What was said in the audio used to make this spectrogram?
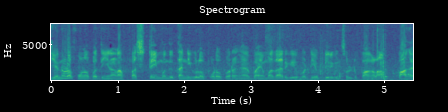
என்னோடய ஃபோனை பார்த்தீங்கன்னா நான் ஃபஸ்ட் டைம் வந்து தண்ணிக்குள்ளே போட போகிறேங்க பயமாக தான் இருக்குது பட் எப்படி இருக்குன்னு சொல்லிட்டு பார்க்கலாம் வாங்க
